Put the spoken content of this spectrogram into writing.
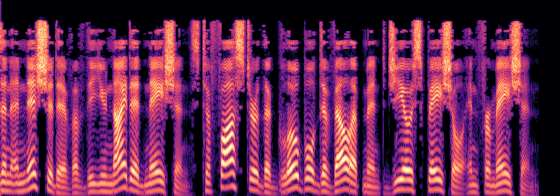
an initiative of the United Nations to foster the global development geospatial information.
